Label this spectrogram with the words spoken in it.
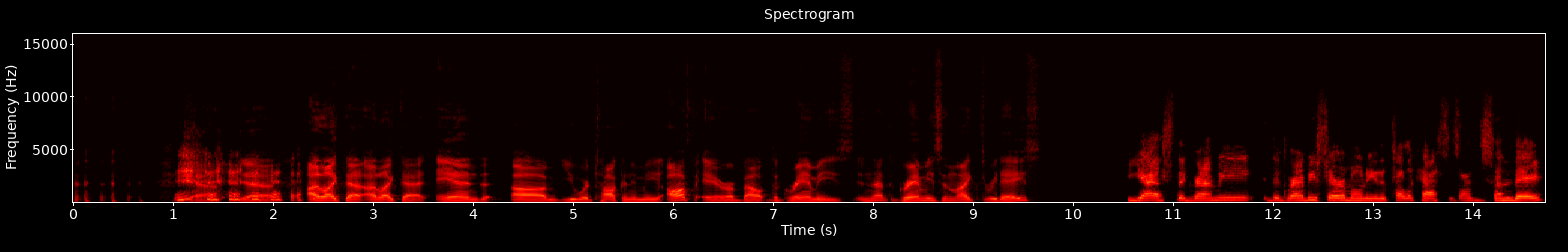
yeah, yeah, I like that. I like that. And um, you were talking to me off air about the Grammys. Isn't that the Grammys in like three days? Yes, the Grammy the Grammy ceremony, the telecast is on Sunday,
